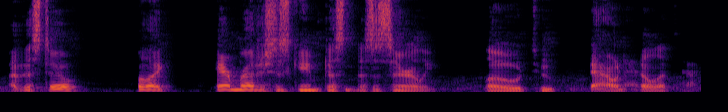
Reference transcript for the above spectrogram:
apply this to, but like Cam Reddish's game doesn't necessarily flow to downhill attack.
